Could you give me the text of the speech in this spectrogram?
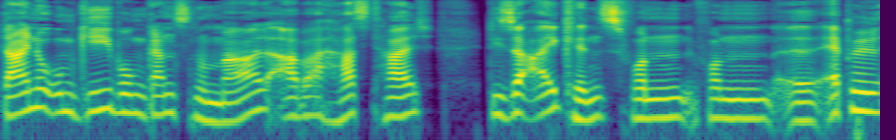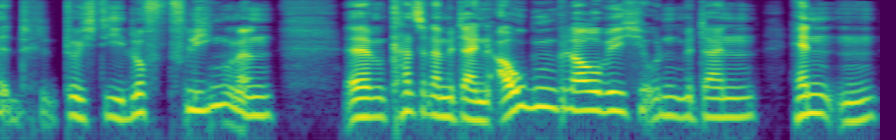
deine Umgebung ganz normal, aber hast halt diese Icons von, von äh, Apple durch die Luft fliegen und dann ähm, kannst du dann mit deinen Augen, glaube ich, und mit deinen Händen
